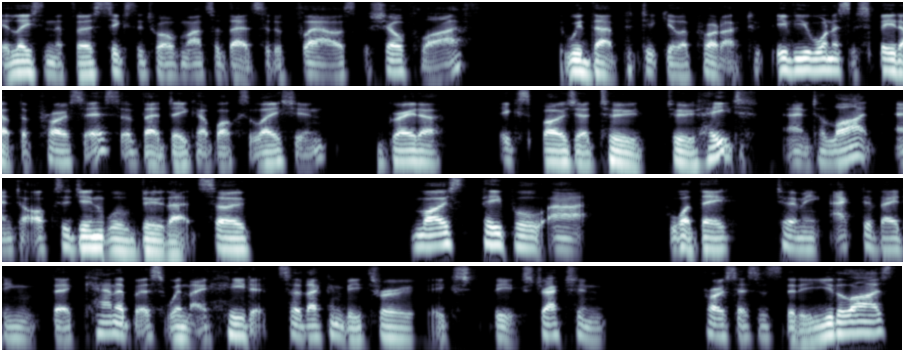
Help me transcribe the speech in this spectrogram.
at least in the first six to 12 months of that sort of flower's shelf life with that particular product. If you want to speed up the process of that decarboxylation, greater exposure to, to heat and to light and to oxygen will do that. So most people are what they're terming activating their cannabis when they heat it. So that can be through ex- the extraction processes that are utilized.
